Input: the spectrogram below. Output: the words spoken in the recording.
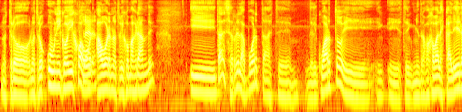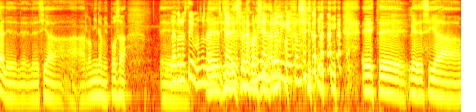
nuestro, nuestro único hijo, ahora, nuestro hijo más grande. Y tal, cerré la puerta este, del cuarto y, y- y, este, mientras bajaba la escalera le, le- le decía a, a Romina, mi esposa... eh, La conocemos, una chica le suena conocida, ¿no? que es Sí. este, le decía,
